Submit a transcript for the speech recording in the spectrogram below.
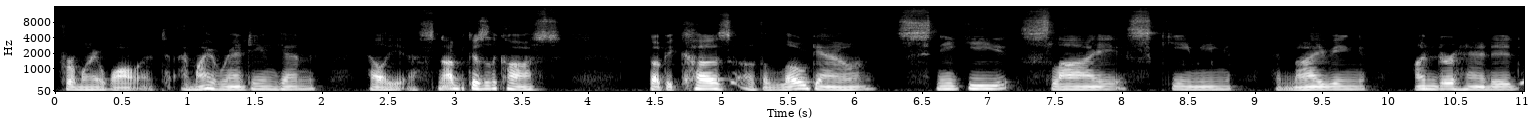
for my wallet. Am I ranting again? Hell yes. Not because of the cost, but because of the low down, sneaky, sly, scheming, conniving, underhanded,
